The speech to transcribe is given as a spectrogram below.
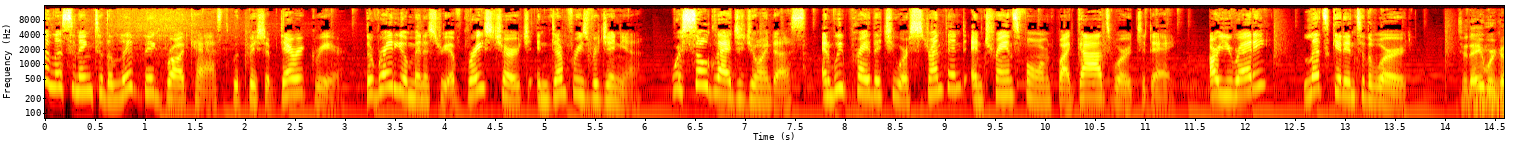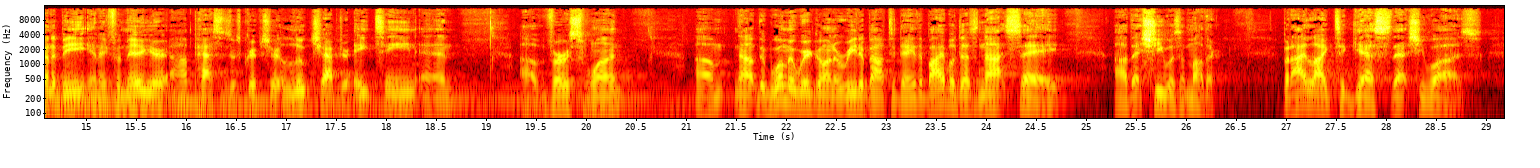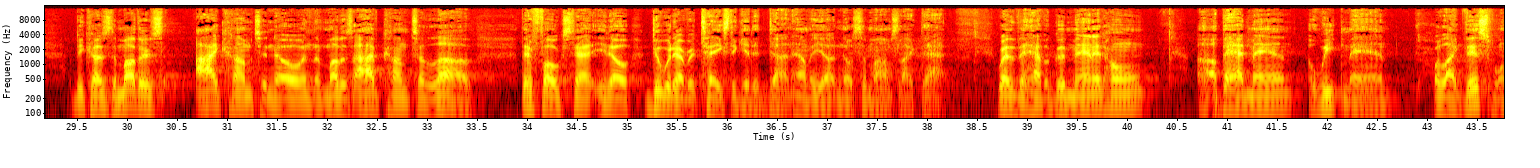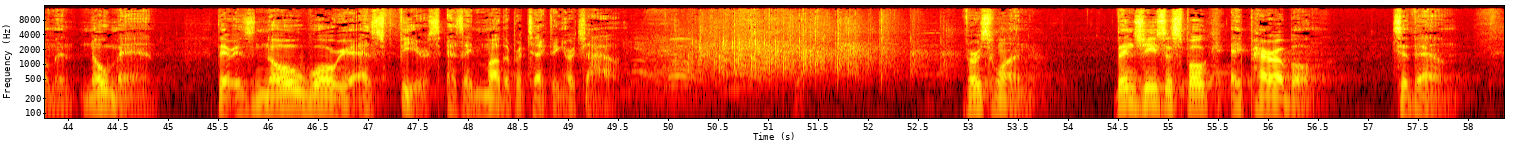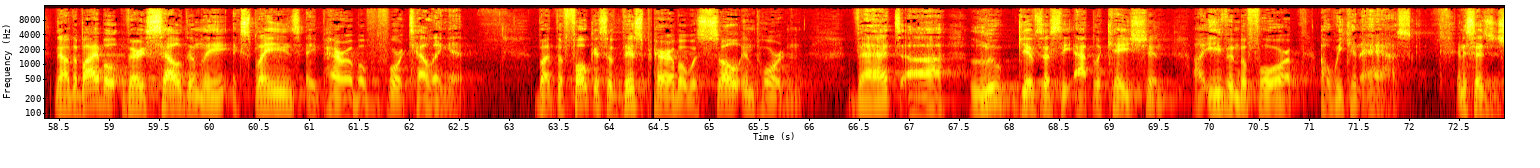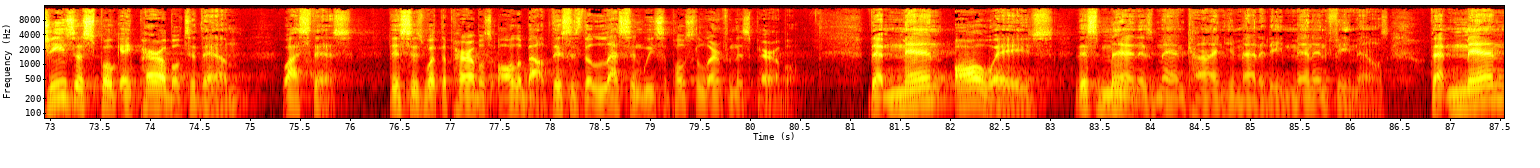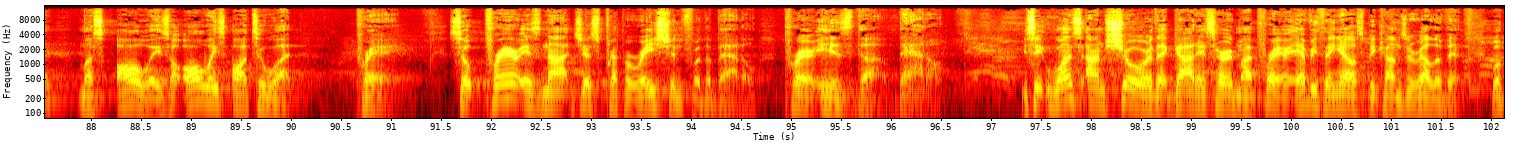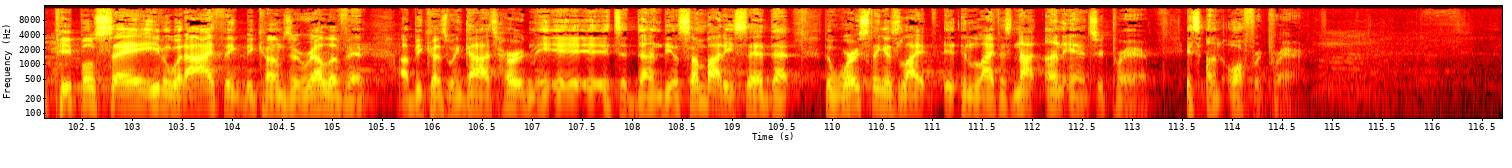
are listening to the Live Big broadcast with Bishop Derek Grier, the radio ministry of Grace Church in Dumfries, Virginia. We're so glad you joined us, and we pray that you are strengthened and transformed by God's word today. Are you ready? Let's get into the word. Today we're going to be in a familiar uh, passage of Scripture, Luke chapter 18 and uh, verse 1. Um, now, the woman we're going to read about today, the Bible does not say uh, that she was a mother, but I like to guess that she was because the mothers I come to know and the mothers I've come to love, they're folks that, you know, do whatever it takes to get it done. How many of y'all know some moms like that? Whether they have a good man at home, a bad man, a weak man, or like this woman, no man. There is no warrior as fierce as a mother protecting her child. Verse 1 Then Jesus spoke a parable to them. Now, the Bible very seldomly explains a parable before telling it. But the focus of this parable was so important that uh, Luke gives us the application uh, even before uh, we can ask. And it says, Jesus spoke a parable to them. Watch this. This is what the parable's all about. This is the lesson we're supposed to learn from this parable. That men always, this men is mankind, humanity, men and females, that men must always, always ought to what? Pray. So prayer is not just preparation for the battle. Prayer is the battle. You see, once I'm sure that God has heard my prayer, everything else becomes irrelevant. What people say, even what I think becomes irrelevant uh, because when God's heard me, it, it, it's a done deal. Somebody said that the worst thing is life, in life is not unanswered prayer, it's unoffered prayer.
